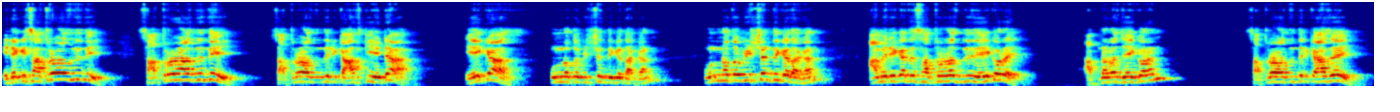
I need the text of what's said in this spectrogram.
এটা কি ছাত্র রাজনীতি? ছাত্র রাজনীতি, ছাত্র রাজনীতির কাজ কি এটা? এই কাজ উন্নত বিশ্বের দিকে তাকান, উন্নত বিশ্বের দিকে তাকান। আমেরিকাতে ছাত্র রাজনীতি এই করে। আপনারা যেই করেন ছাত্র রাজনীতির কাজ এই?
